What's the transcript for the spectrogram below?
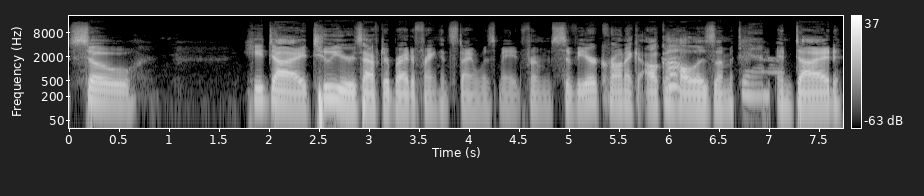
So he died two years after Bride of Frankenstein was made from severe chronic alcoholism Yeah. and died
